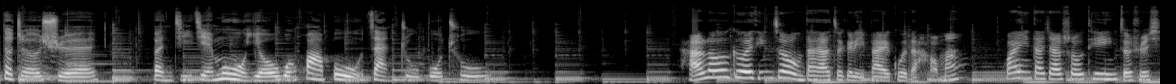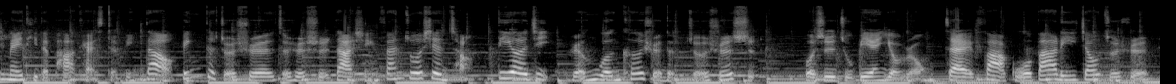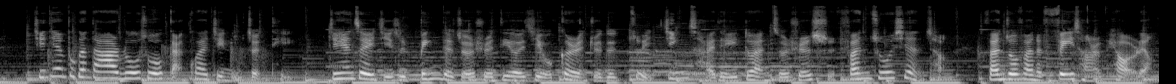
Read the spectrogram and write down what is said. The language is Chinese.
的哲学。本集节目由文化部赞助播出。Hello，各位听众，大家这个礼拜过得好吗？欢迎大家收听哲学新媒体的 Podcast 频道《冰的哲学》哲学史大型翻桌现场第二季人文科学的哲学史。我是主编有容，在法国巴黎教哲学。今天不跟大家啰嗦，赶快进入正题。今天这一集是《冰的哲学》第二季，我个人觉得最精彩的一段哲学史翻桌现场，翻桌翻得非常的漂亮，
